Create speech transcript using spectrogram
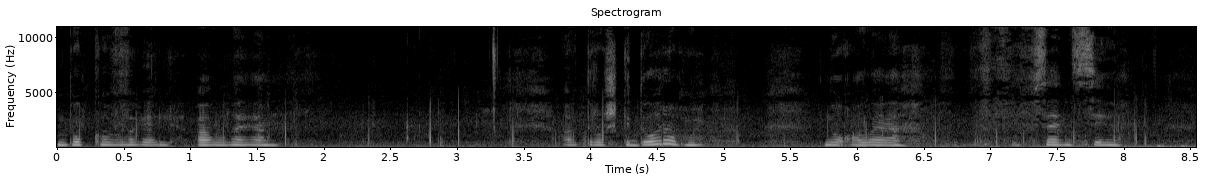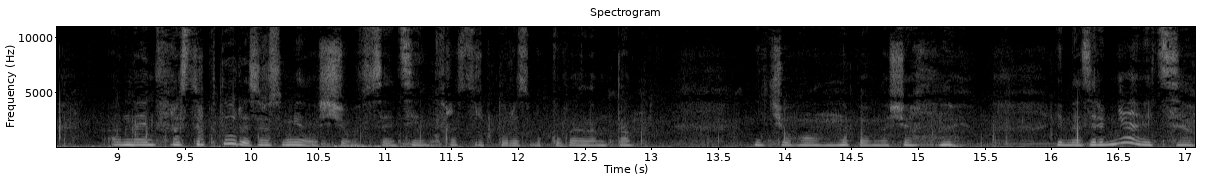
Буковель, але а, трошки дорого. Ну, але в- сенсі не інфраструктури, зрозуміло, що в сенсі інфраструктури з Буковелем там нічого, напевно, що і не зрівняється.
